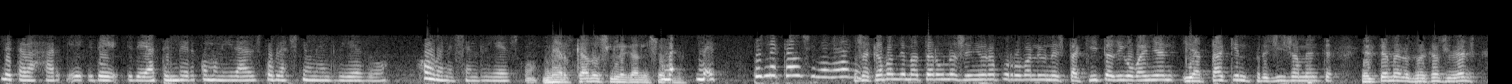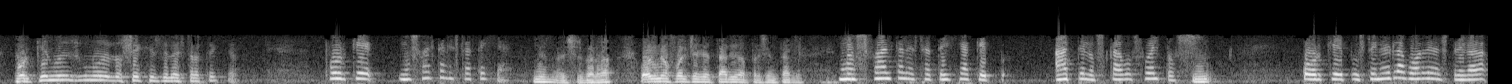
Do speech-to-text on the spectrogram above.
de trabajar, eh, de, de atender comunidades, población en riesgo, jóvenes en riesgo. Mercados ilegales. Me- pues mercados ilegales. Pues acaban de matar a una señora por robarle una estaquita, digo, vayan y ataquen precisamente el tema de los mercados ilegales. ¿Por qué no es uno de los ejes de la estrategia? Porque nos falta la estrategia. No, no, eso es verdad. Hoy no fue el secretario a presentarle. Nos falta la estrategia que ate los cabos sueltos. Mm. Porque pues tener la guardia desplegada,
